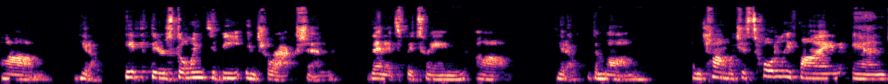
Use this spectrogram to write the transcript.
um, you know, if there's going to be interaction, then it's between, um, you know, the mom and Tom, which is totally fine. And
